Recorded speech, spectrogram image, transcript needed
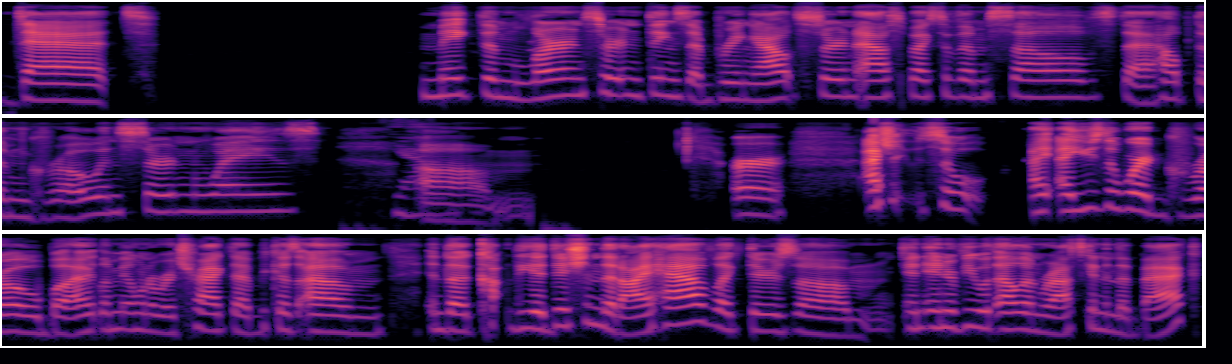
that make them learn certain things that bring out certain aspects of themselves that help them grow in certain ways Yeah. um or actually so I, I use the word grow but I, let me want to retract that because um in the the edition that i have like there's um an interview with ellen raskin in the back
